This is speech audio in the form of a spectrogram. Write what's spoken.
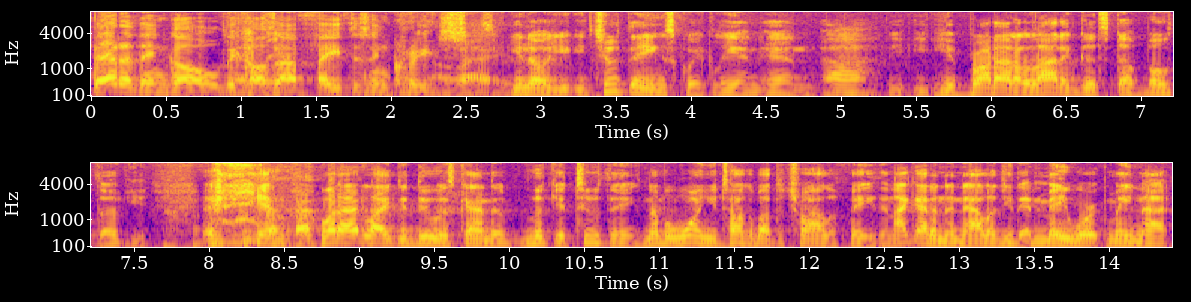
better than gold because our faith is increased. You know, you, you- two things quickly, and and uh, you, you brought out a lot of good stuff, both of you. what I'd like to do is kind of look at two things. Number one, you talk about the trial of faith, and I got an analogy that may work, may not.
